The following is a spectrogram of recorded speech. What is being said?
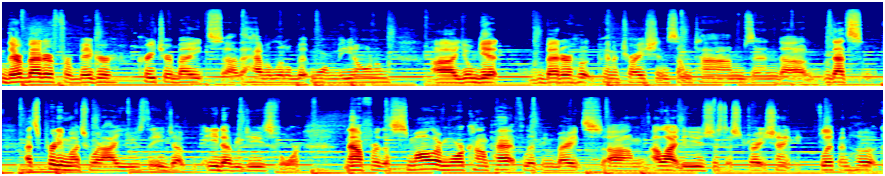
they're better for bigger creature baits uh, that have a little bit more meat on them. Uh, you'll get better hook penetration sometimes, and uh, that's that's pretty much what I use the EWGs for. Now for the smaller, more compact flipping baits, um, I like to use just a straight shank flipping hook.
